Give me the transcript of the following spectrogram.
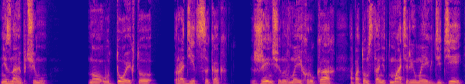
Не знаю почему, но у той, кто родится как женщина в моих руках, а потом станет матерью моих детей,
